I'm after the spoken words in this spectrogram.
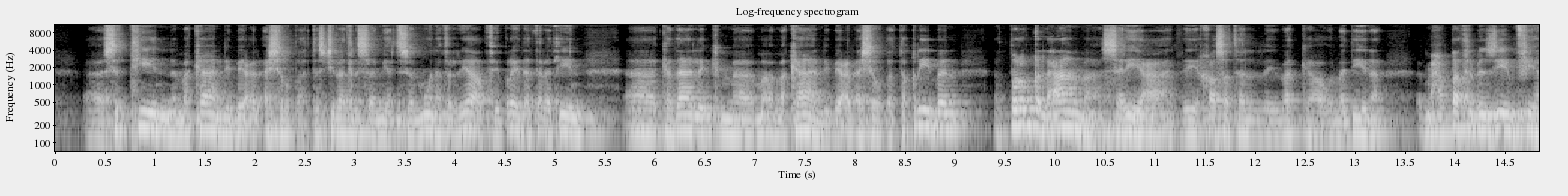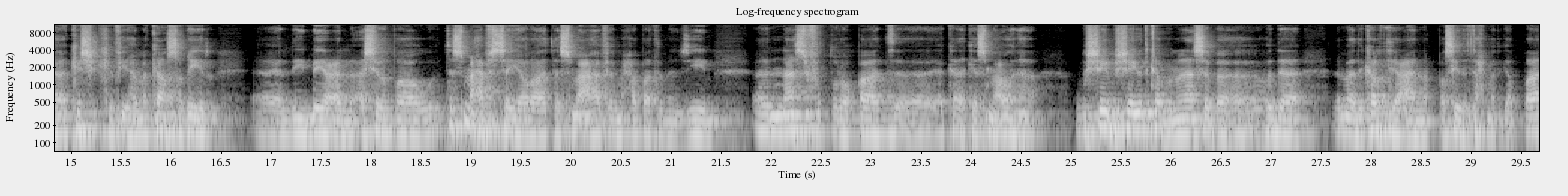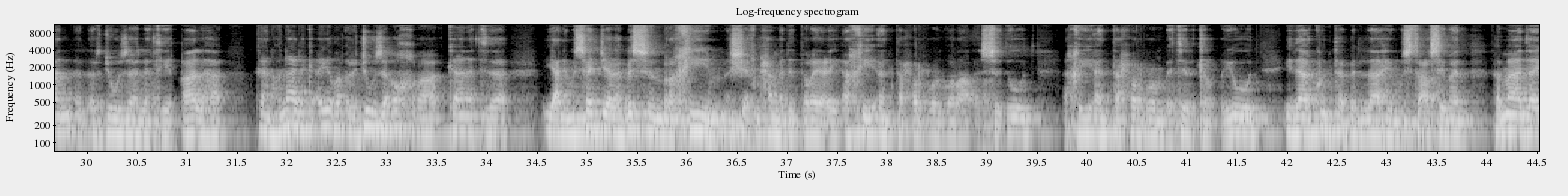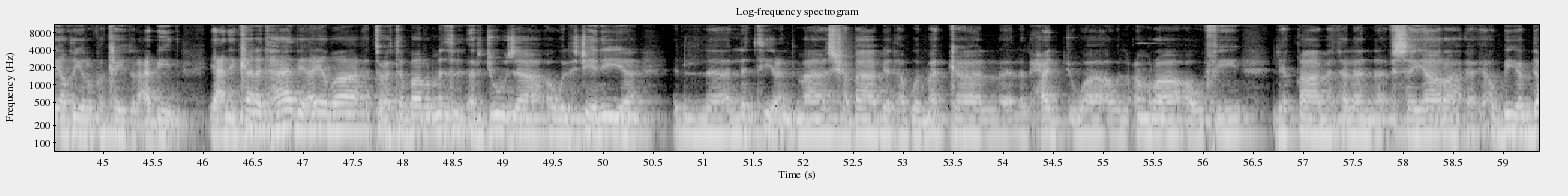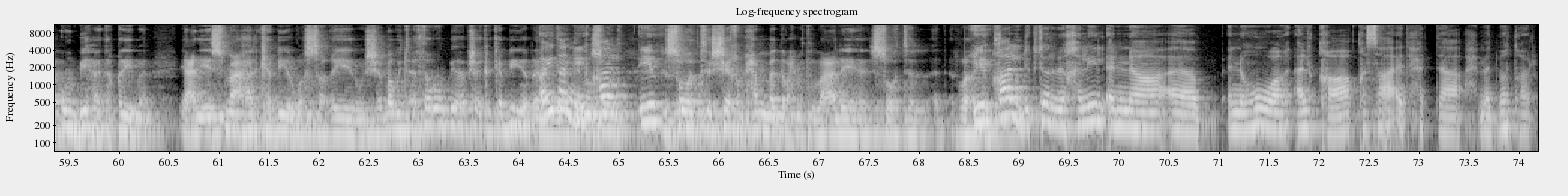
60 مكان لبيع الأشرطة التسجيلات الإسلامية تسمونها في الرياض في بريدة 30 آه، كذلك مكان لبيع الأشرطة. تقريبا الطرق العامة السريعة خاصة لمكة والمدينة محطات البنزين فيها كشك فيها مكان صغير آه، لبيع الأشرطة وتسمعها في السيارات تسمعها في محطات البنزين. الناس في الطرقات آه، يسمعونها. والشيء بالشيء يذكر بالمناسبة هدى. لما ذكرت عن قصيدة أحمد قطان الأرجوزة التي قالها كان هنالك أيضا أرجوزة أخرى كانت يعني مسجلة باسم رخيم. الشيخ محمد الدريعي أخي أنت حر وراء السدود أخي أنت حر بتلك القيود إذا كنت بالله مستعصما فماذا يضيرك كيد العبيد؟ يعني كانت هذه أيضا تعتبر مثل الأرجوزة أو الهجينية التي عندما الشباب يذهبون مكة للحج أو العمرة أو في لقاء مثلا في السيارة أو يبدأون بها تقريبا. يعني يسمعها الكبير والصغير والشباب ويتأثرون بها بشكل كبير. أيضا يقال بصوت الشيخ محمد رحمة الله عليه الصوت الرغيف. يقال دكتور خليل أن آه، أنه هو ألقى قصائد حتى أحمد مطر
